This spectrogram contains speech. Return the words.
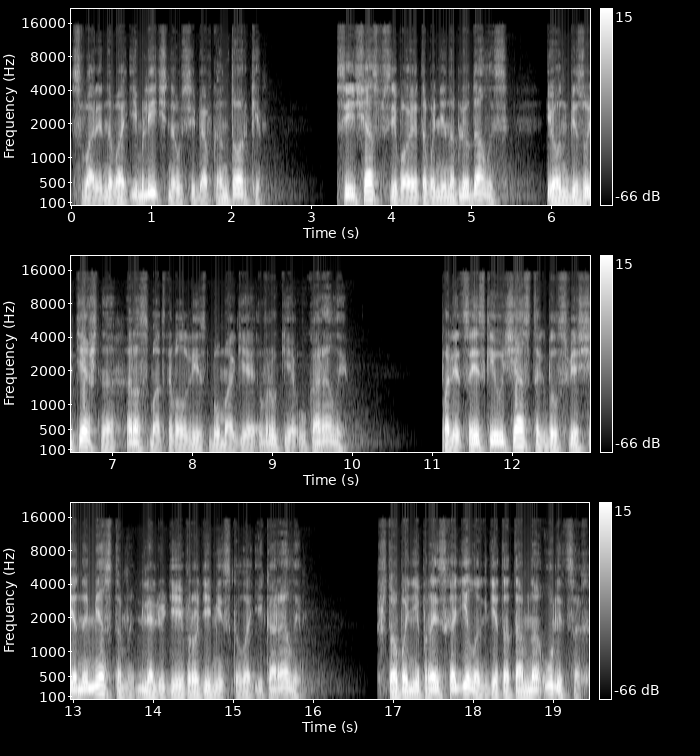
сваренного им лично у себя в конторке. Сейчас всего этого не наблюдалось и он безутешно рассматривал лист бумаги в руке у Кареллы. Полицейский участок был священным местом для людей вроде Мискала и Кареллы. Что бы ни происходило где-то там на улицах,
